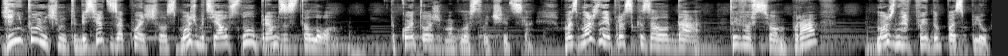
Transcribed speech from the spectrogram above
Я не помню, чем эта беседа закончилась. Может быть, я уснула прямо за столом. Такое тоже могло случиться. Возможно, я просто сказала, да, ты во всем прав, можно я пойду посплю?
